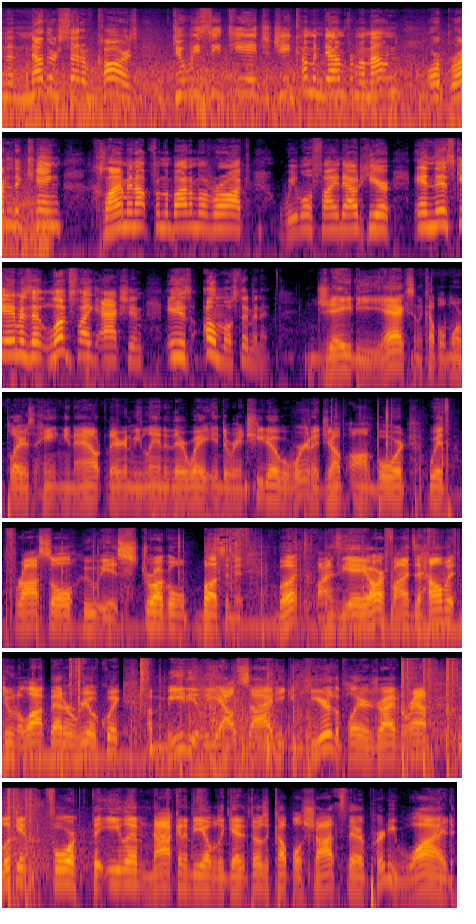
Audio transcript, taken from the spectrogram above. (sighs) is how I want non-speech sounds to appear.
in another set of cars. Do we see THG coming down from a mountain or Brunda King climbing up from the bottom of a rock? We will find out here in this game as it looks like action is almost imminent. JDX and a couple more players hanging out. They're going to be landing their way into Ranchito, but we're going to jump on board with Frossel, who is struggle busting it, but finds the AR, finds a helmet, doing a lot better real quick. Immediately outside, he can hear the players driving around, looking for the Elim. Not going to be able to get it. Throws a couple shots there, pretty wide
